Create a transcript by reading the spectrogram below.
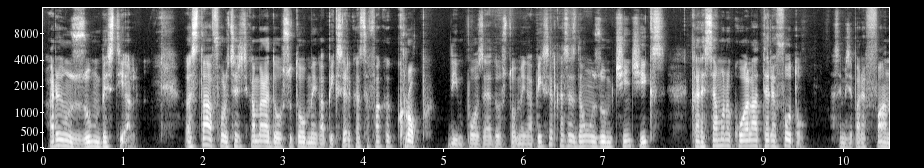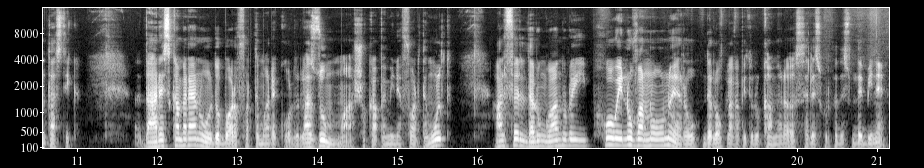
Are un zoom bestial. Ăsta folosește camera de 108 megapixel ca să facă crop din poza de 108 megapixel ca să-ți dea un zoom 5x care seamănă cu ăla telefoto. Asta mi se pare fantastic. Dar rest camera nu îl doboară foarte mare recordul. La zoom m-a șocat pe mine foarte mult. Altfel, de-a lungul anului, Huawei Nova 9 nu e rău deloc la capitolul cameră, se descurcă destul de bine.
